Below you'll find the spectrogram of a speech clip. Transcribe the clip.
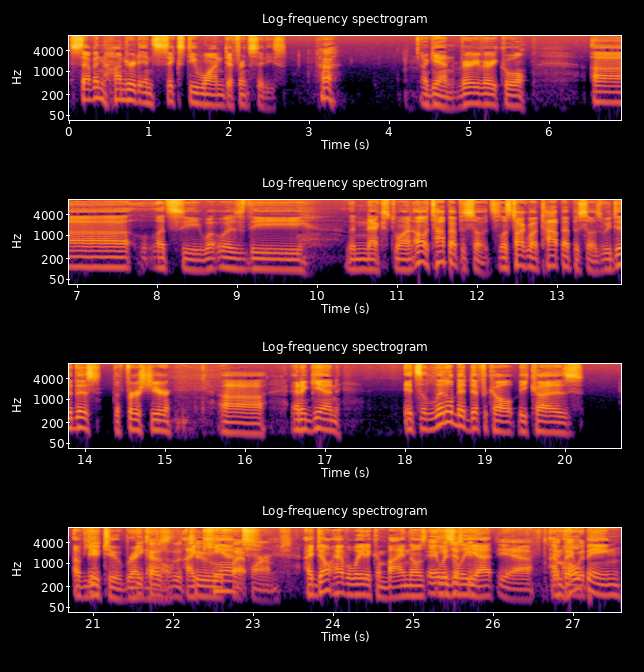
761 different cities. huh? Again, very very cool. Uh, let's see. What was the the next one? Oh, top episodes. Let's talk about top episodes. We did this the first year, uh, and again, it's a little bit difficult because of Be- YouTube right because now. of the two I can't. platforms. I don't have a way to combine those It easily be, yet. Yeah, I'm they would- hoping,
